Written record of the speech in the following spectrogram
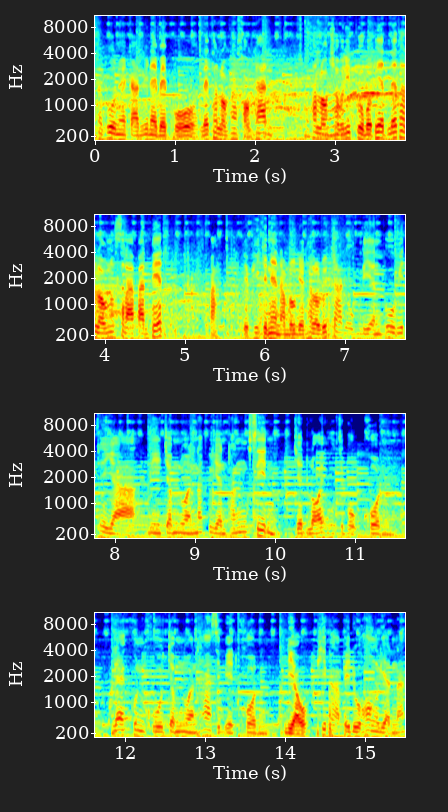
ท่านผู้อำนวยการวินัยใบโพและท่านรองทั้งสองท่านท่านรองชวลิตภูประเภทและท่านรองนุสราปานเพชรไปเดี๋ยวพี่จะแนะนำโรงเรียนให้เรารู้จักโรงเรียนผู้วิทยามีจำนวนนักเรียนทั้งสิ้น 766 คน และคุณครูจำนวน 51 คน เดี๋ยวพี่พาไปดูห้องเรียนนะ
